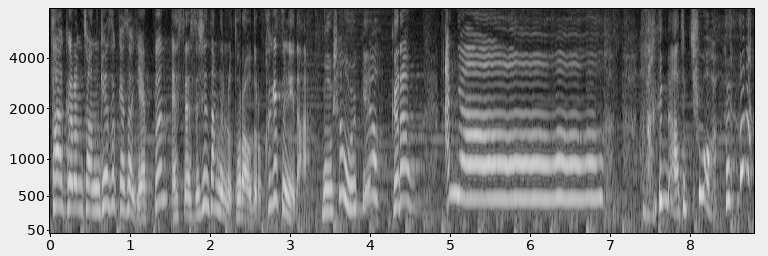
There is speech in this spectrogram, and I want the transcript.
자 그럼 전 계속해서 예쁜 SS 신상들로 돌아오도록 하겠습니다. 모셔올게요. 그럼 안녕! 나 근데 아직 추워.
